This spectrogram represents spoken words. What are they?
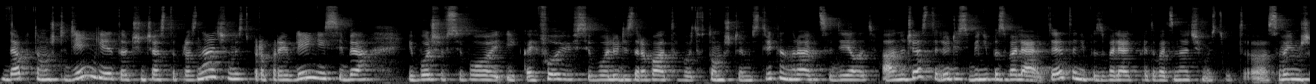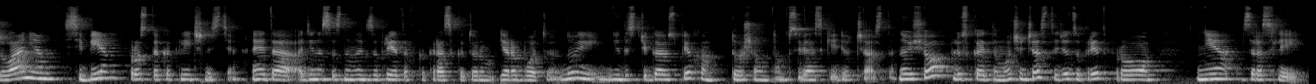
да, потому что деньги — это очень часто про значимость, про проявление себя, и больше всего и кайфовее всего люди зарабатывают в том, что им действительно нравится делать. А, но часто люди себе не позволяют это, не позволяют придавать значимость вот, а, своим желаниям, себе просто как личности. Это один из основных запретов, как раз, с которым я работаю. Ну и не достигаю успеха, тоже он там в связке идет часто. Но еще плюс к этому очень часто идет запрет про не взрослей.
